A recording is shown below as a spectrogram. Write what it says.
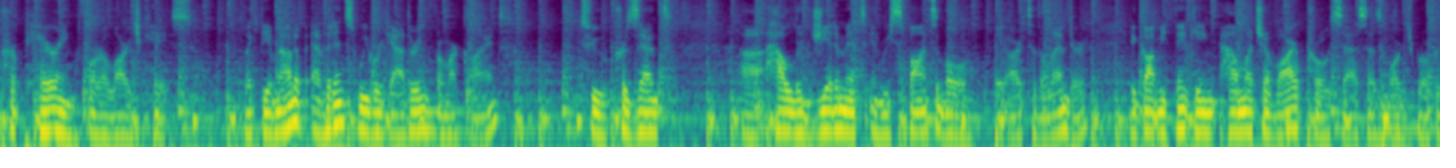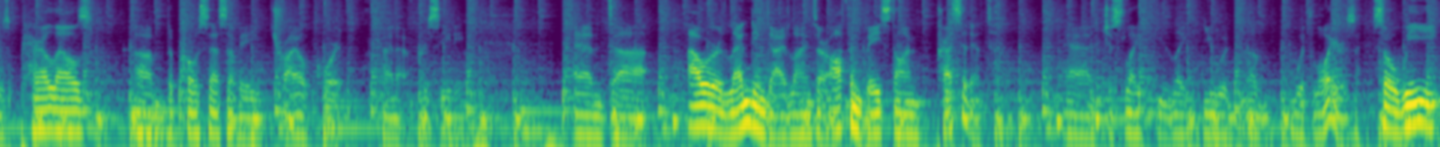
preparing for a large case. Like the amount of evidence we were gathering from our client to present uh, how legitimate and responsible they are to the lender, it got me thinking how much of our process as mortgage brokers parallels um, the process of a trial court kind of proceeding. And uh, our lending guidelines are often based on precedent, uh, just like like you would uh, with lawyers. So we,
